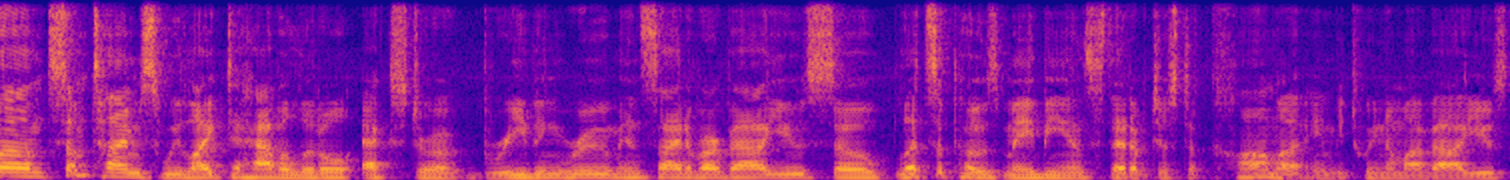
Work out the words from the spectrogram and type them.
Um, sometimes we like to have a little extra breathing room inside of our values. So let's suppose maybe instead of just a comma in between all my values,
